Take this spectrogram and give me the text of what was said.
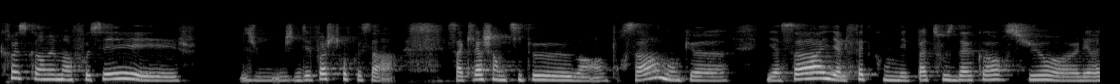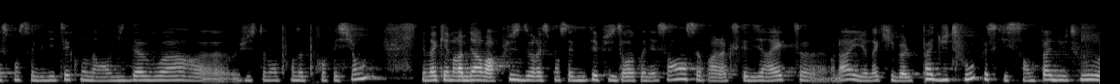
creuse quand même un fossé et des fois, je trouve que ça, ça clash un petit peu ben, pour ça. Donc, euh, il y a ça. Il y a le fait qu'on n'est pas tous d'accord sur euh, les responsabilités qu'on a envie d'avoir euh, justement pour notre profession. Il y en a qui aimeraient bien avoir plus de responsabilités, plus de reconnaissance, avoir l'accès direct. voilà. il y en a qui veulent pas du tout parce qu'ils se sentent pas du tout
